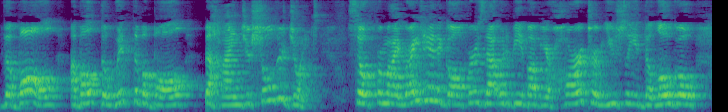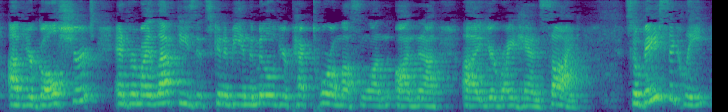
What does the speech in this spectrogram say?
the ball about the width of a ball behind your shoulder joint? So for my right-handed golfers, that would be above your heart or usually the logo of your golf shirt. And for my lefties, it's going to be in the middle of your pectoral muscle on, on uh, uh, your right-hand side. So basically,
